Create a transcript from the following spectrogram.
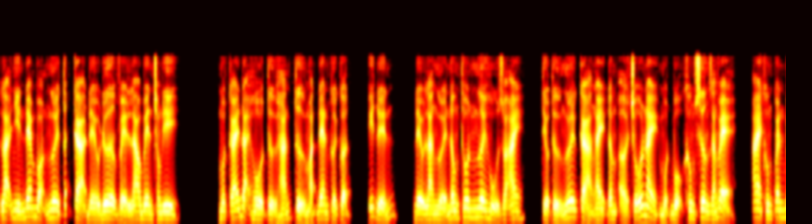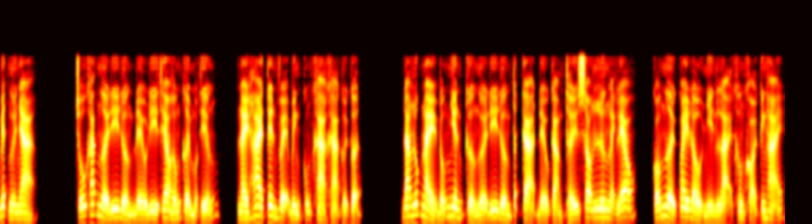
lại nhìn đem bọn ngươi tất cả đều đưa về lao bên trong đi. Một cái đại hồ tử hán tử mặt đen cười cận ít đến, đều là người nông thôn ngươi hủ dọa ai, tiểu tử ngươi cả ngày đâm ở chỗ này một bộ không xương dáng vẻ, ai không quen biết ngươi nha. Chỗ khác người đi đường đều đi theo hống cười một tiếng, này hai tên vệ binh cũng khả khả cười cận đang lúc này bỗng nhiên cửa người đi đường tất cả đều cảm thấy sau lưng lạnh lẽo, có người quay đầu nhìn lại không khỏi kinh hãi,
